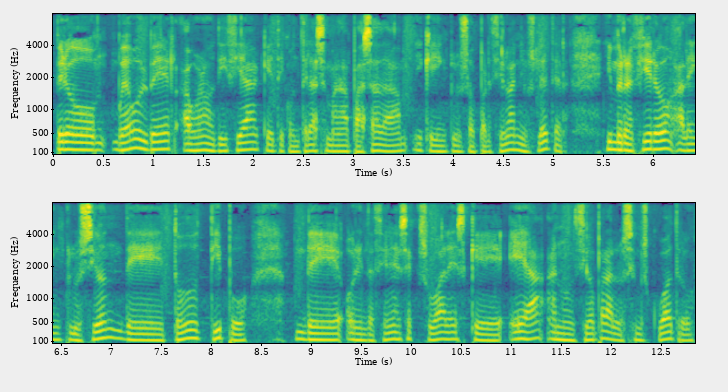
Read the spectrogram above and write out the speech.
Pero voy a volver a una noticia que te conté la semana pasada y que incluso apareció en la newsletter. Y me refiero a la inclusión de todo tipo de orientaciones sexuales que EA anunció para los Sims 4.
